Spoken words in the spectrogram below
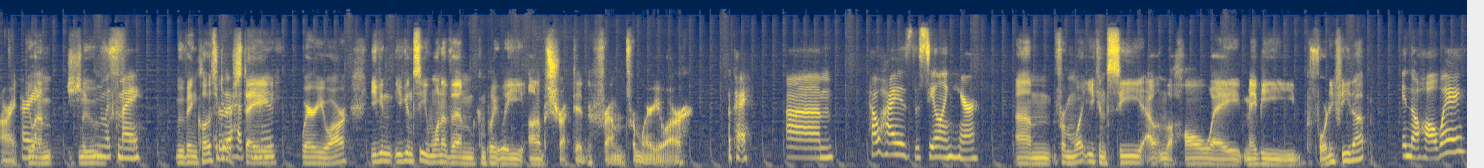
All right. All do you right. want to move with my. move in closer or stay where you are? You can you can see one of them completely unobstructed from from where you are. Okay. Um, how high is the ceiling here? Um, from what you can see out in the hallway, maybe forty feet up. In the hallway?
